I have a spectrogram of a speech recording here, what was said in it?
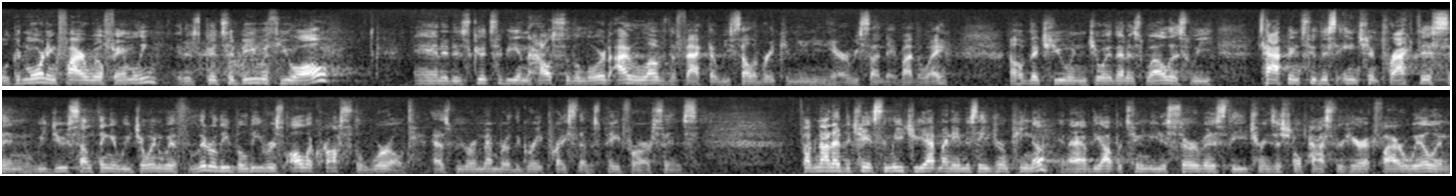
Well, good morning, Firewheel family. It is good to be with you all, and it is good to be in the house of the Lord. I love the fact that we celebrate communion here every Sunday, by the way. I hope that you enjoy that as well as we tap into this ancient practice and we do something and we join with literally believers all across the world as we remember the great price that was paid for our sins. I've not had the chance to meet you yet, my name is Adrian Pina, and I have the opportunity to serve as the transitional pastor here at Firewheel, and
